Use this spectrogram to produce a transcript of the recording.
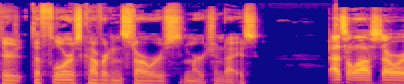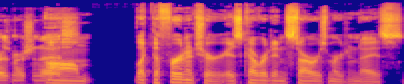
There, the floor is covered in Star Wars merchandise. That's a lot of Star Wars merchandise. Um, like the furniture is covered in Star Wars merchandise.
